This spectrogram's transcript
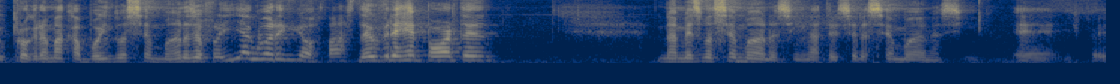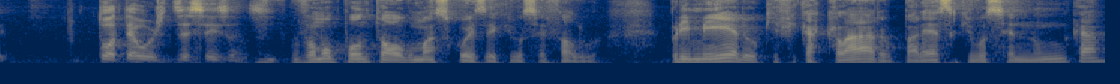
o programa acabou em duas semanas, eu falei, e agora o que eu faço? Daí eu virei repórter na mesma semana, assim, na terceira semana, assim. É, foi, tô até hoje, 16 anos. Vamos pontuar algumas coisas aí que você falou. Primeiro, que fica claro, parece que você nunca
